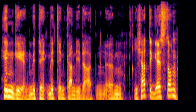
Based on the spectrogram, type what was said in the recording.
hingehen mit den, mit den Kandidaten. Ähm, ich hatte gestern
